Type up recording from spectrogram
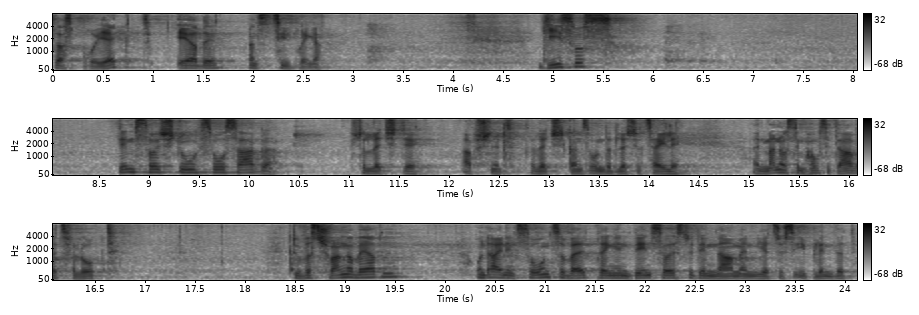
das Projekt Erde ans Ziel bringen. Jesus, dem sollst du so sagen, ist der letzte Abschnitt, der letzte, ganz unter der letzte Zeile. Ein Mann aus dem Hause Davids verlobt, Du wirst schwanger werden und einen Sohn zur Welt bringen, den sollst du dem Namen, jetzt ist sie blindet,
